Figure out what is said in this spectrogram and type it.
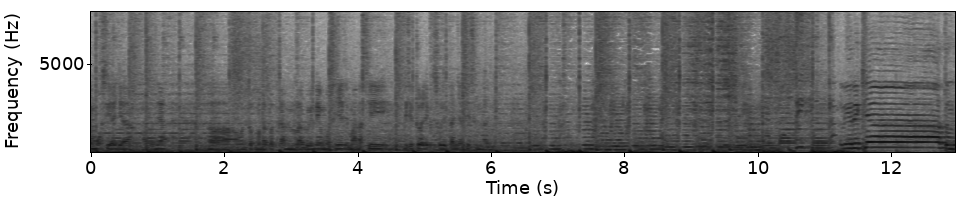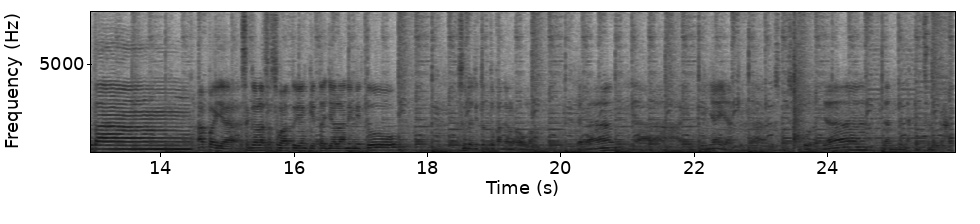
emosi aja. Maksudnya eh, untuk mendapatkan lagu ini emosinya di mana sih? Di situ aja kesulitannya sih sebenarnya. Liriknya tentang apa ya? Segala sesuatu yang kita jalanin itu sudah ditentukan oleh Allah. Ya kan? Ya intinya ya kita harus bersyukur aja dan banyakin sedekah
